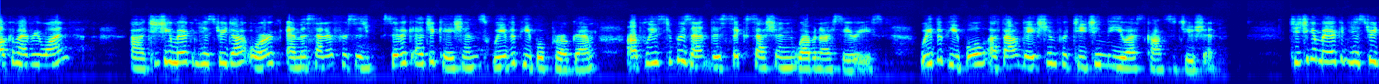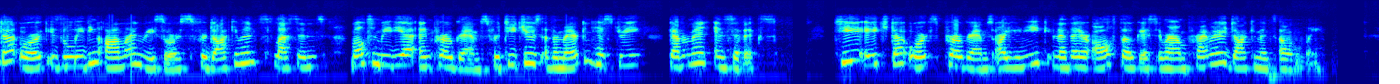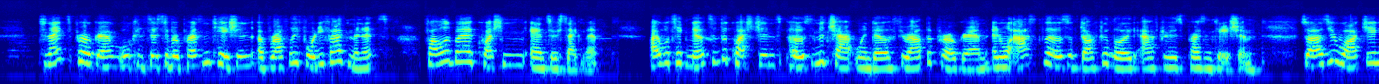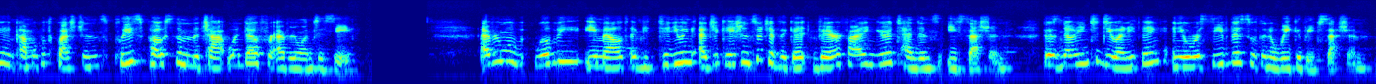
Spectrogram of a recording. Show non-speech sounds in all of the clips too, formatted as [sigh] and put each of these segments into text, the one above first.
Welcome, everyone. Uh, TeachingAmericanHistory.org and the Center for Civic Education's We the People program are pleased to present this six session webinar series, We the People, a Foundation for Teaching the U.S. Constitution. TeachingAmericanHistory.org is the leading online resource for documents, lessons, multimedia, and programs for teachers of American history, government, and civics. TAH.org's programs are unique in that they are all focused around primary documents only. Tonight's program will consist of a presentation of roughly 45 minutes, followed by a question and answer segment. I will take notes of the questions posed in the chat window throughout the program and will ask those of Dr. Lloyd after his presentation. So as you're watching and come up with questions, please post them in the chat window for everyone to see. Everyone will be emailed a continuing education certificate verifying your attendance each session. There's no need to do anything, and you'll receive this within a week of each session.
